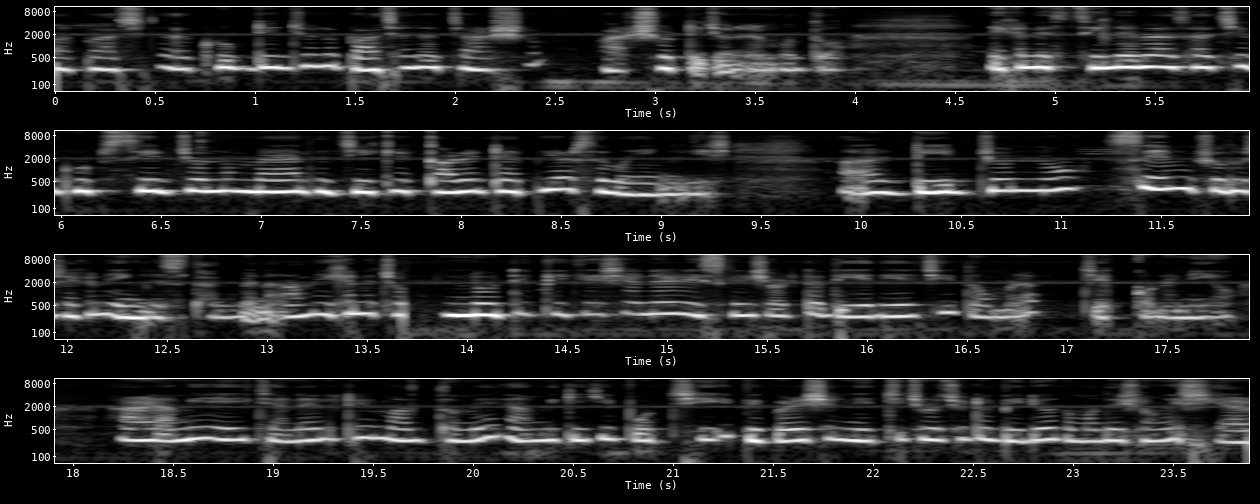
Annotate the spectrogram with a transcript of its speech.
আর পাঁচ হাজার গ্রুপ ডির জন্য পাঁচ হাজার চারশো আটষট্টি জনের মতো। এখানে সিলেবাস আছে গ্রুপ সির জন্য ম্যাথ জিকে কারেন্ট অ্যাফেয়ার্স এবং ইংলিশ আর ডির জন্য সেম শুধু সেখানে ইংলিশ থাকবে না। আমি এখানে নোটিফিকেশানের স্ক্রিনশটটা দিয়ে দিয়েছি, তোমরা চেক করে নিও। আর আমি এই চ্যানেলটির মাধ্যমে আমি কি কি পড়ছি প্রিপারেশন নিচ্ছি, ছোটো ছোটো ভিডিও তোমাদের সঙ্গে শেয়ার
